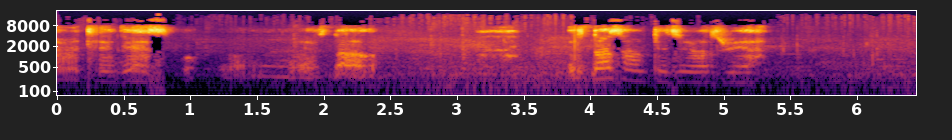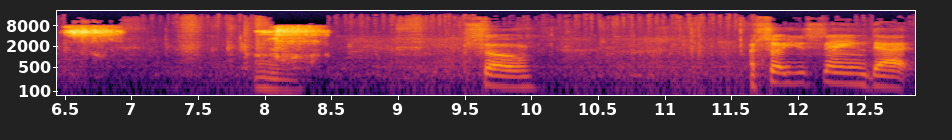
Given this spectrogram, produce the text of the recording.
everything gets it's not it's not something serious we are. Mm. So so you're saying that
